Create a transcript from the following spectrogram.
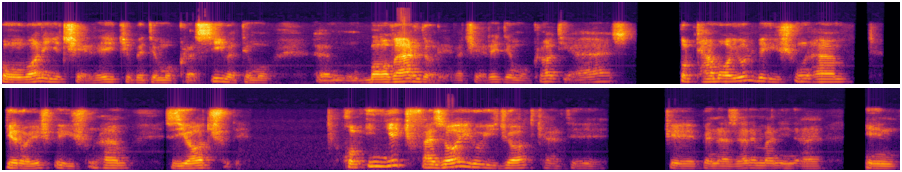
به عنوان یه چهره که به دموکراسی و دمو باور داره و چهره دموکراتی هست. خب تمایل به ایشون هم گرایش به ایشون هم زیاد شده. خب این یک فضایی رو ایجاد کرده که به نظر من این این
